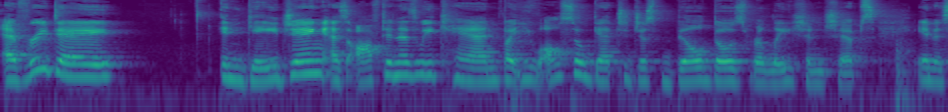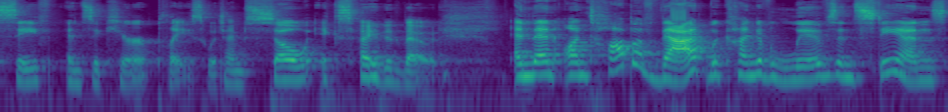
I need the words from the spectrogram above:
every day engaging as often as we can, but you also get to just build those relationships in a safe and secure place, which I'm so excited about. And then on top of that, what kind of lives and stands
